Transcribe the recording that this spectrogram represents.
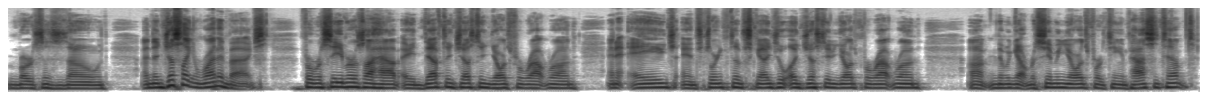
versus zone. And then just like running backs, for receivers, I have a depth adjusted yards per route run an age and strength of schedule adjusted yards per route run. Um, and then we got receiving yards per team pass attempt,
